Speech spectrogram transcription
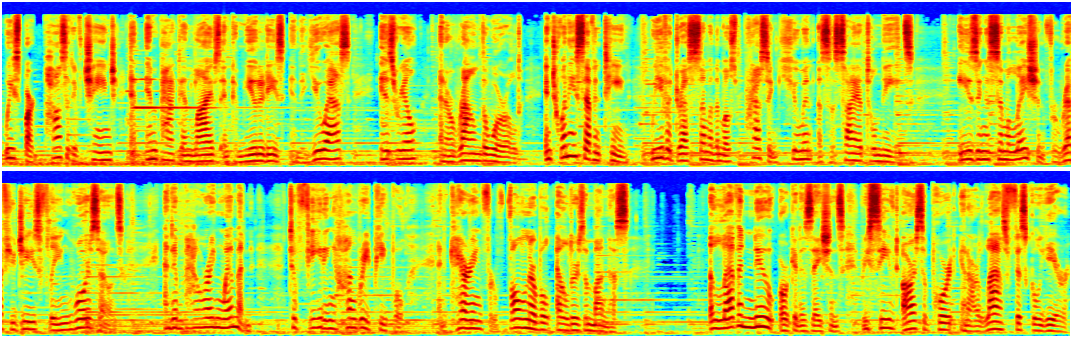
we spark positive change and impact in lives and communities in the U.S., Israel, and around the world. In 2017, we've addressed some of the most pressing human and societal needs easing assimilation for refugees fleeing war zones, and empowering women to feeding hungry people and caring for vulnerable elders among us. 11 new organizations received our support in our last fiscal year.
